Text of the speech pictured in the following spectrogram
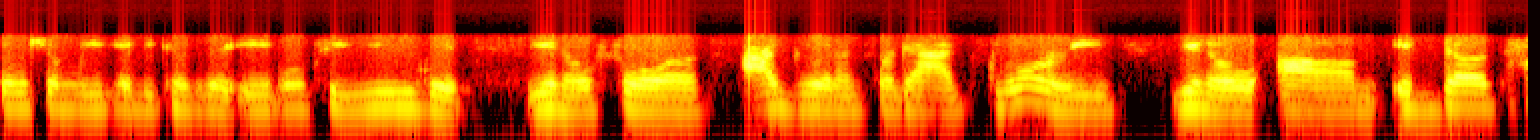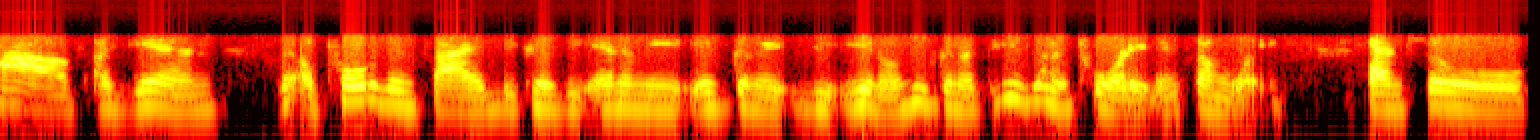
social media because we're able to use it, you know, for our good and for God's glory, you know, um, it does have again the opposing side because the enemy is gonna, be, you know, he's gonna he's gonna thwart it in some way. And so,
